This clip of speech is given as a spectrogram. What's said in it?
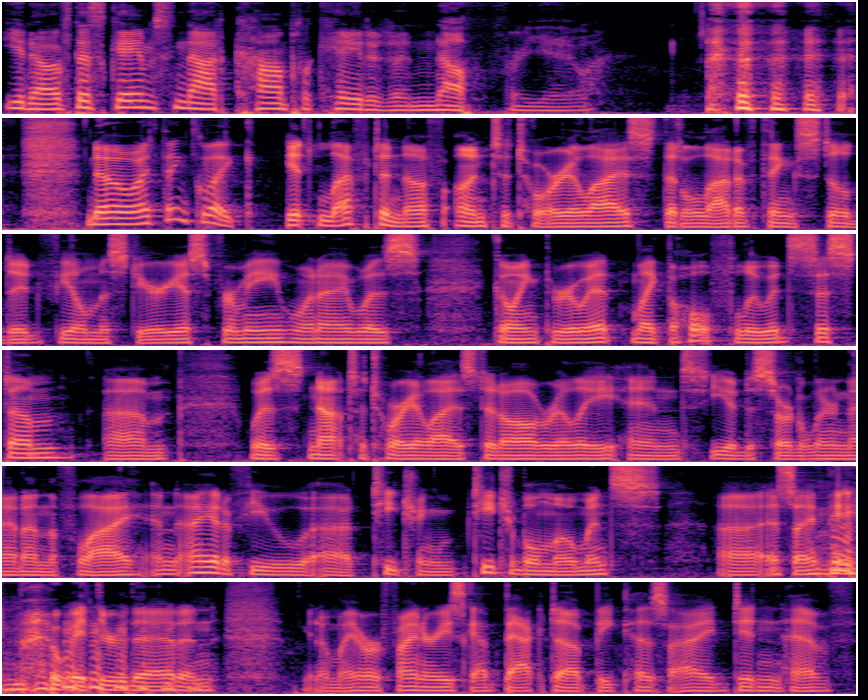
you know if this game's not complicated enough for you, no, I think like it left enough untutorialized that a lot of things still did feel mysterious for me when I was going through it. Like the whole fluid system um, was not tutorialized at all, really, and you had to sort of learn that on the fly. And I had a few uh, teaching teachable moments uh, as I made my way through that, and you know my refineries got backed up because I didn't have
